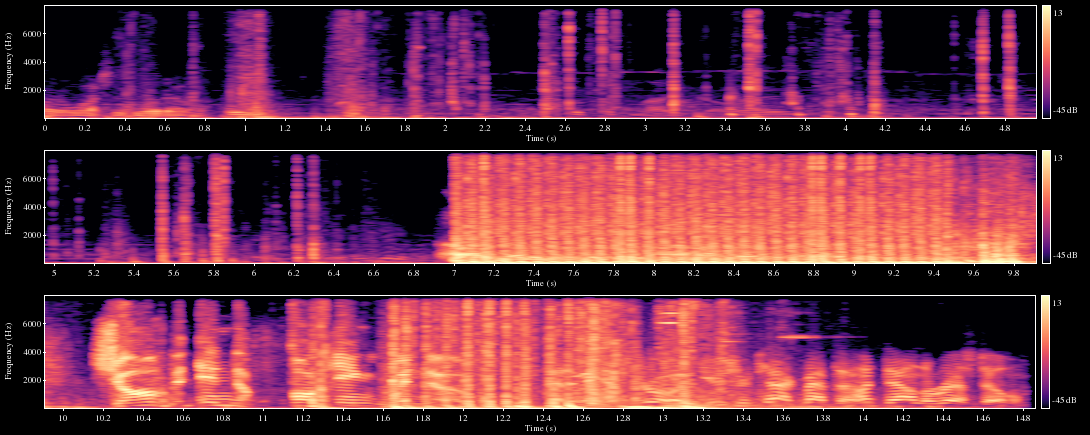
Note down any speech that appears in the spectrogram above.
Hold on, watch this loadout. Ooh. Oh, Jump in the fucking window. Enemy destroyed. Use your tac map to hunt down the rest of them.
